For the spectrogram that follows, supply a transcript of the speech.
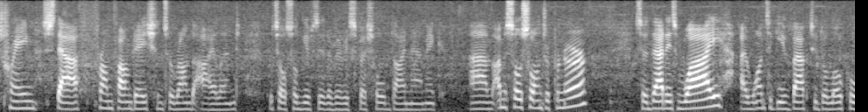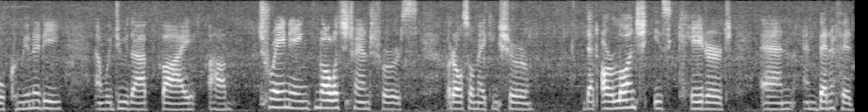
train staff from foundations around the island, which also gives it a very special dynamic. Um, I'm a social entrepreneur, so that is why I want to give back to the local community and we do that by um, training, knowledge transfers, but also making sure that our lunch is catered and, and benefit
